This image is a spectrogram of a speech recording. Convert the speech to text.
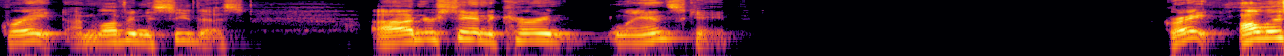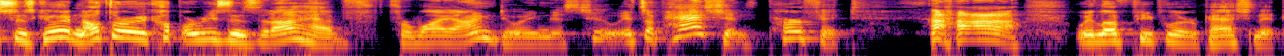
great. I'm loving to see this. Uh, understand the current landscape. Great. All this is good. And I'll throw a couple reasons that I have for why I'm doing this too. It's a passion. Perfect. we love people who are passionate.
